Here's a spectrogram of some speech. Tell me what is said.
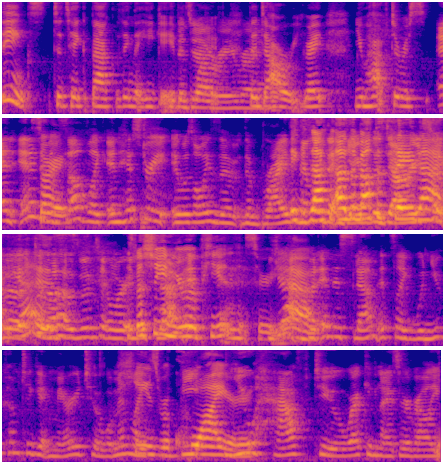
thinks to take back the thing that he gave the his wife, right? the dowry. Right? You have to. Res- And in Sorry. itself, like in history, it was always the the bride's Exactly, I was about to say that, to the, to yes. the husband's especially in Islam, it's- European history. Yeah, Yeah. but in Islam, it's like when you come to get married to a woman, She like is the- required. you have to recognize her value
